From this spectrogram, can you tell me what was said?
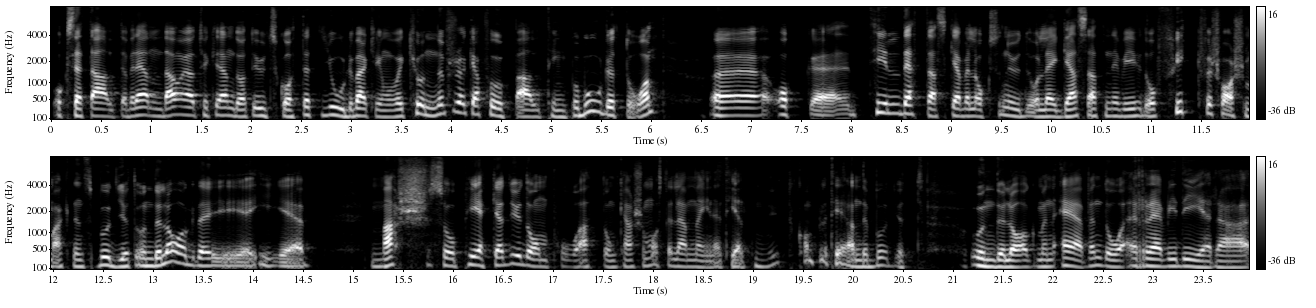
och sätta allt över ända. Och jag tycker ändå att utskottet gjorde verkligen vad vi kunde försöka få upp allting på bordet då. Uh, och uh, till detta ska väl också nu då läggas att när vi då fick Försvarsmaktens budgetunderlag i, i eh, mars så pekade ju de på att de kanske måste lämna in ett helt nytt kompletterande budgetunderlag men även då revidera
